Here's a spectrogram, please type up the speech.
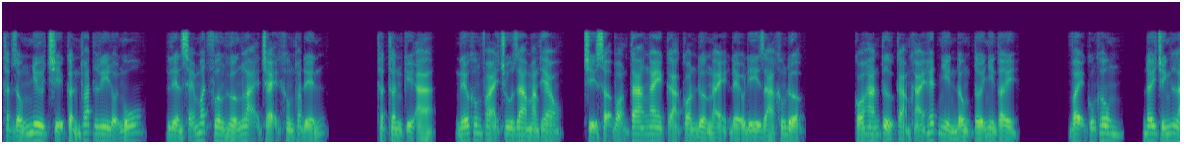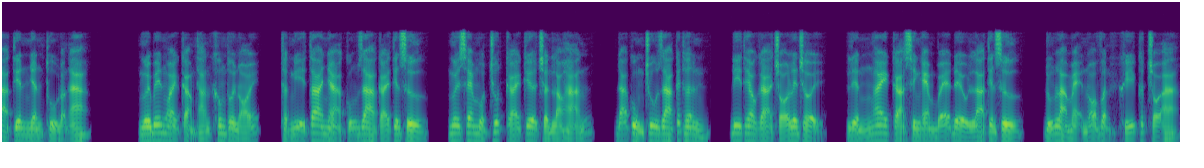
thật giống như chỉ cần thoát ly đội ngũ, liền sẽ mất phương hướng lại chạy không thoát đến. Thật thần kỳ à nếu không phải chu gia mang theo, chỉ sợ bọn ta ngay cả con đường này đều đi ra không được. Có hán tử cảm khái hết nhìn đông tới nhìn tây. Vậy cũng không, đây chính là tiên nhân thủ đoạn a. Người bên ngoài cảm thán không thôi nói, thật nghĩ ta nhà cũng ra cái tiên sư, ngươi xem một chút cái kia trần lao hán, đã cùng chu gia kết thân, đi theo gà chó lên trời liền ngay cả sinh em bé đều là tiên sư đúng là mẹ nó vận khí cất cho a.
